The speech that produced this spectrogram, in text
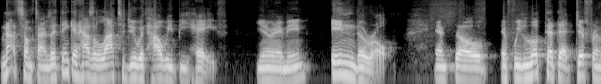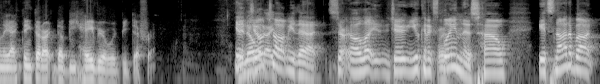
not sometimes, I think it has a lot to do with how we behave. You know what I mean? In the role. And so if we looked at that differently, I think that our, the behavior would be different. Yeah, you know Joe taught I, me that. So I'll let Joe, you can explain this how it's not about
